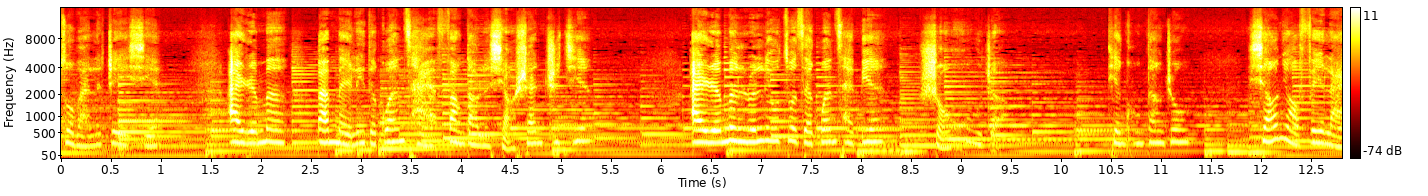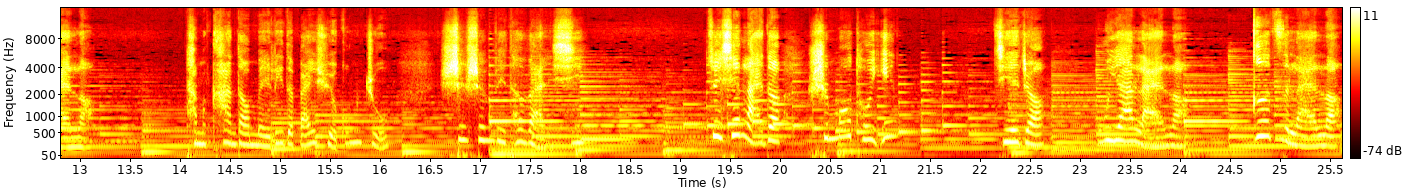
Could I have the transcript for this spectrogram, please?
做完了这些，矮人们把美丽的棺材放到了小山之间，矮人们轮流坐在棺材边守护着。天空当中，小鸟飞来了，他们看到美丽的白雪公主。深深为他惋惜。最先来的是猫头鹰，接着乌鸦来了，鸽子来了，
